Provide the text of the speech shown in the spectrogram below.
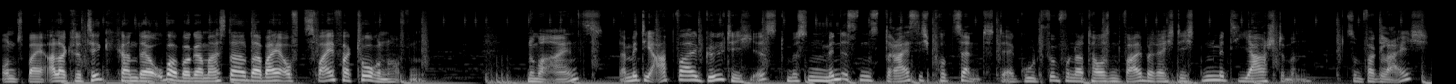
Und bei aller Kritik kann der Oberbürgermeister dabei auf zwei Faktoren hoffen. Nummer eins: Damit die Abwahl gültig ist, müssen mindestens 30 Prozent der gut 500.000 Wahlberechtigten mit Ja stimmen. Zum Vergleich:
